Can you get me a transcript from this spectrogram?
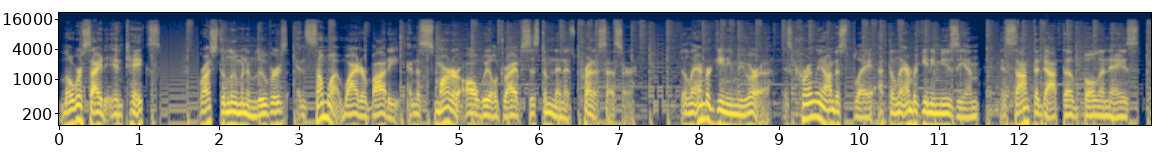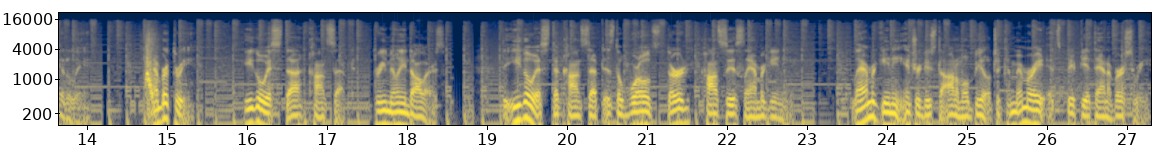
lower side intakes, brushed aluminum louvers, and somewhat wider body, and a smarter all-wheel drive system than its predecessor. The Lamborghini Miura is currently on display at the Lamborghini Museum in Sant'Agata Bolognese, Italy. Number 3. Egoista Concept, $3 million. The Egoista concept is the world's third costliest Lamborghini. Lamborghini introduced the automobile to commemorate its 50th anniversary.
